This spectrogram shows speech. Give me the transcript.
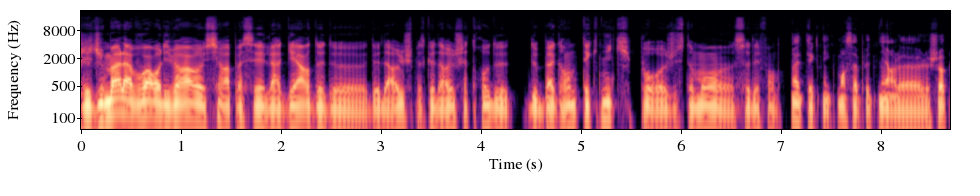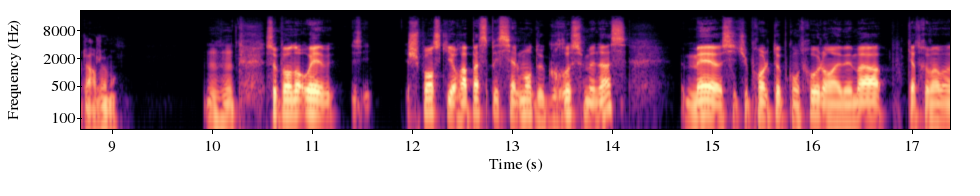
j'ai du mal à voir Oliveira réussir à passer la garde de, de Darius parce que Darius a trop de, de background technique pour euh, justement euh, se défendre. Ouais, techniquement, ça peut tenir le, choc largement. Mhm. Cependant, ouais, je pense qu'il n'y aura pas spécialement de grosses menaces, mais euh, si tu prends le top control en MMA, 80,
